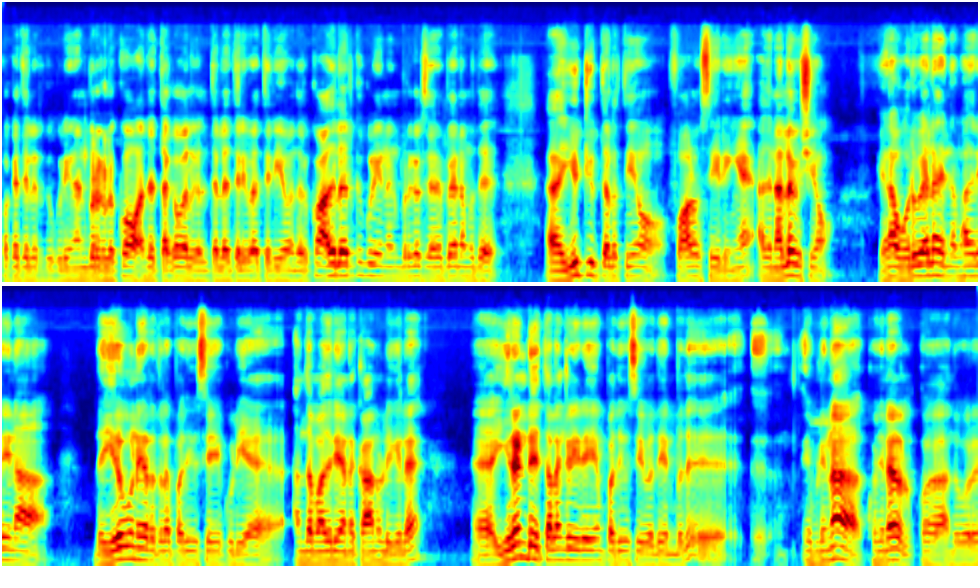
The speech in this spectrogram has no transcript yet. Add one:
பக்கத்தில் இருக்கக்கூடிய நண்பர்களுக்கும் அந்த தகவல்கள் தெல்ல தெளிவாக தெரிய வந்திருக்கும். அதில் இருக்கக்கூடிய நண்பர்கள் சில பேர் நமது யூடியூப் தளத்தையும் ஃபாலோ செய்கிறீங்க அது நல்ல விஷயம். ஏன்னா ஒருவேளை இந்த மாதிரி நான் இந்த இரவு நேரத்தில் பதிவு செய்யக்கூடிய அந்த மாதிரியான காணொளிகளை இரண்டு தளங்களிலேயும் பதிவு செய்வது என்பது எப்படின்னா கொஞ்ச நேரம் அந்த ஒரு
